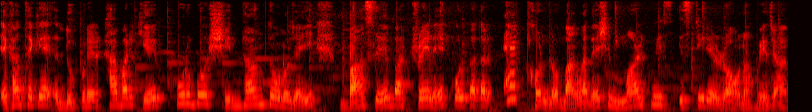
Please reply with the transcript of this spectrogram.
এখান থেকে দুপুরের খাবার খেয়ে পূর্ব সিদ্ধান্ত অনুযায়ী বাসে বা ট্রেনে কলকাতার এক খণ্ড বাংলাদেশ মার্কুইস স্টিলে রওনা হয়ে যান।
